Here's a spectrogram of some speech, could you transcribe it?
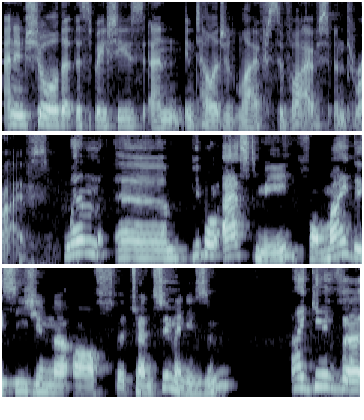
and ensure that the species and intelligent life survives and thrives. When um, people ask me for my decision of transhumanism, I give uh,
